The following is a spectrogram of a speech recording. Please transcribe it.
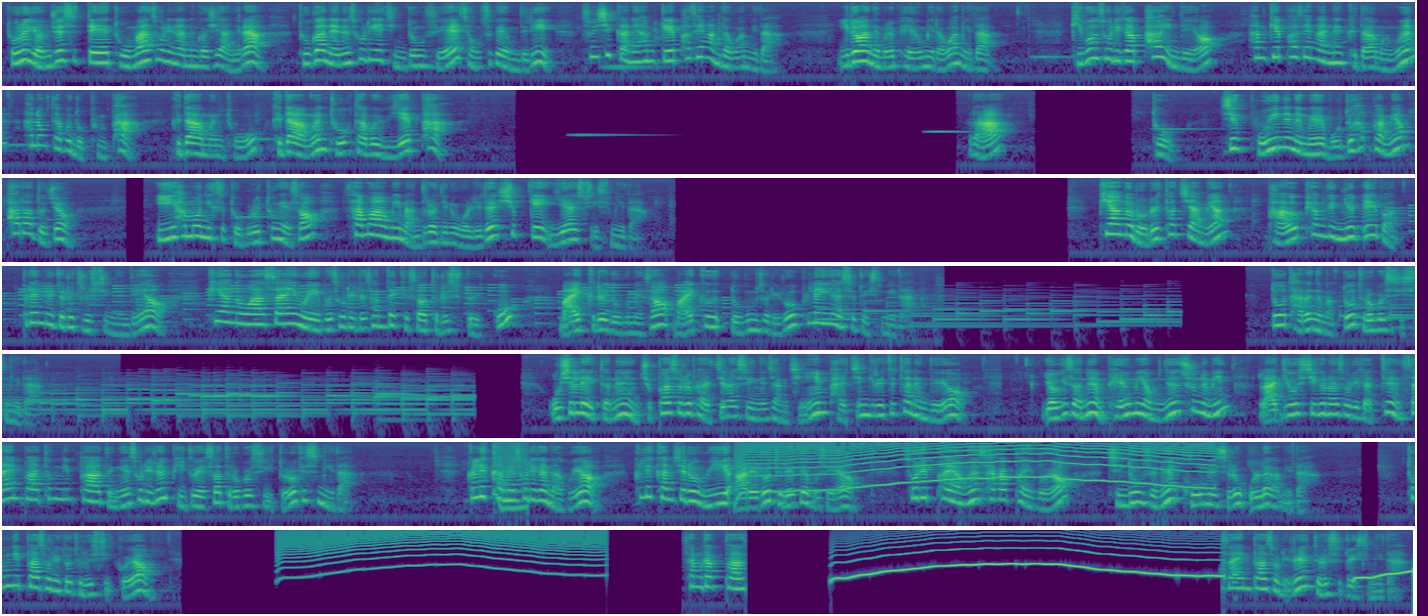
도를 연주했을 때 도만 소리 나는 것이 아니라 도가 내는 소리의 진동수의 정수 배음들이 순식간에 함께 파생한다고 합니다. 이러한 음을 배음이라고 합니다. 기본 소리가 파인데요. 함께 파생하는 그 다음 음은 한 옥타브 높은 파, 그 다음은 도, 그 다음은 두 옥타브 위의 파, 라, 도, 즉 보이는 음을 모두 합하면 파라도죠. 이 하모닉스 도구를 통해서 삼화음이 만들어지는 원리를 쉽게 이해할 수 있습니다. 피아노 롤을 터치하면 바흐 평균율 1번 프렐류드를 들을 수 있는데요. 피아노와 사인 웨이브 소리를 선택해서 들을 수도 있고 마이크를 녹음해서 마이크 녹음 소리로 플레이할 수도 있습니다. 또 다른 음악도 들어볼 수 있습니다. 오실레이터는 주파수를 발진할 수 있는 장치인 발진기를 뜻하는데요. 여기서는 배음이 없는 순음인 라디오 시그널 소리 같은 사인파, 톱니파 등의 소리를 비교해서 들어볼 수 있도록 했습니다. 클릭하면 소리가 나고요. 클릭한 채로 위아래로 드래그 해 보세요. 소리 파형은 사각파이고요. 진동수는 고음일수록 올라갑니다. 톱니파 소리도 들을 수 있고요. 삼각파 사인파 소리를 들을 수도 있습니다.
